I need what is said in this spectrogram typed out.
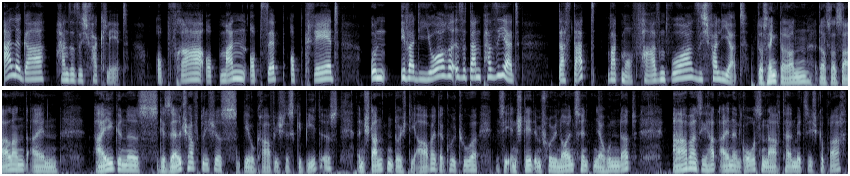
Alle gar han sie sich verkläht. Ob Fra, ob Mann, ob Sepp, ob Krät. Und über die Jahre is es dann passiert, dass dat, wat mo phasend war, sich verliert. Das hängt daran, dass das Saarland ein eigenes gesellschaftliches, geografisches Gebiet ist, entstanden durch die Arbeiterkultur. Sie entsteht im frühen 19. Jahrhundert, aber sie hat einen großen Nachteil mit sich gebracht.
